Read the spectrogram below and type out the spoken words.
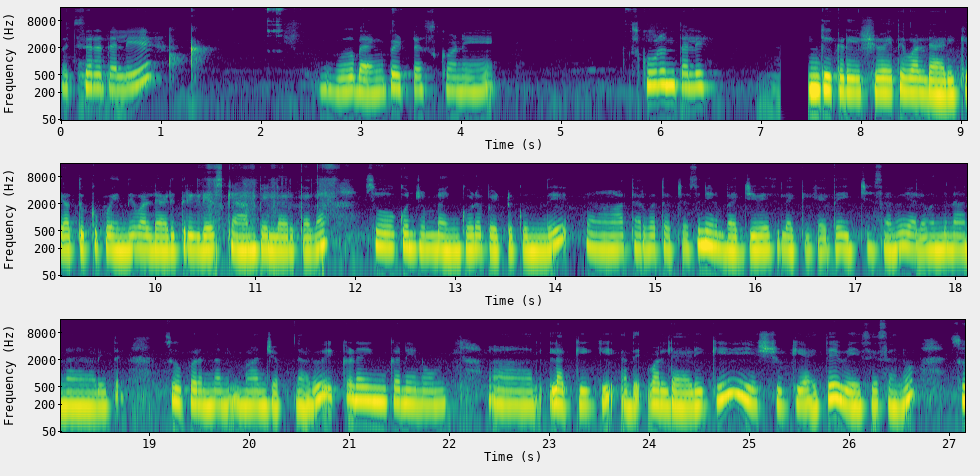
వచ్చేసారా తల్లి బెంగ పెట్టేసుకొని. స్కూల్ ఉంది తల్లి. ఇంక ఇక్కడ ఇష్యూ అయితే వాళ్ళ డాడీకి అతుక్కుపోయింది. వాళ్ళ డాడీ త్రీ డేస్ క్యాంప్ వెళ్ళారు కదా. సో కొంచెం బెంగ్ కూడా పెట్టుకుంది. ఆ తర్వాత వచ్చేసి నేను బజ్జీ వేసి లక్కీకి అయితే ఇచ్చేసాను. ఎలా ఉంది నాన్న అని అడిగితే సూపర్ ఉందమ్మా అని చెప్తున్నాడు. ఇక్కడ ఇంకా నేను లక్కీకి అదే వాళ్ళ డాడీకి యశుకి అయితే వేసేసాను. సో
